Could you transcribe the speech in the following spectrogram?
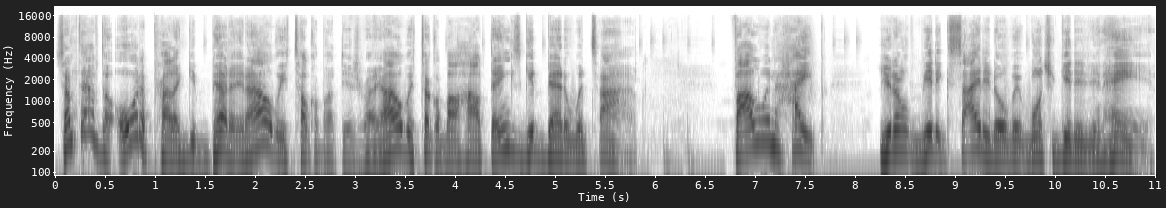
sometimes the older product get better. And I always talk about this, right? I always talk about how things get better with time. Following hype, you don't get excited over it once you get it in hand.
